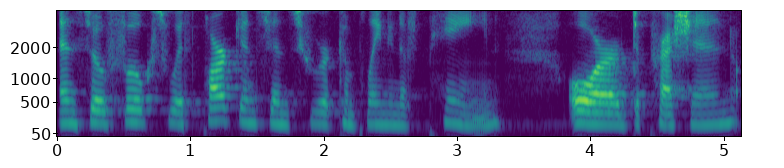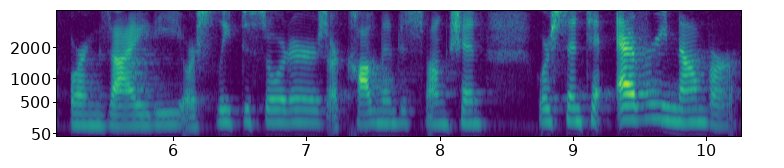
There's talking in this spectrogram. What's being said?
And so, folks with Parkinson's who were complaining of pain or depression or anxiety or sleep disorders or cognitive dysfunction were sent to every number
